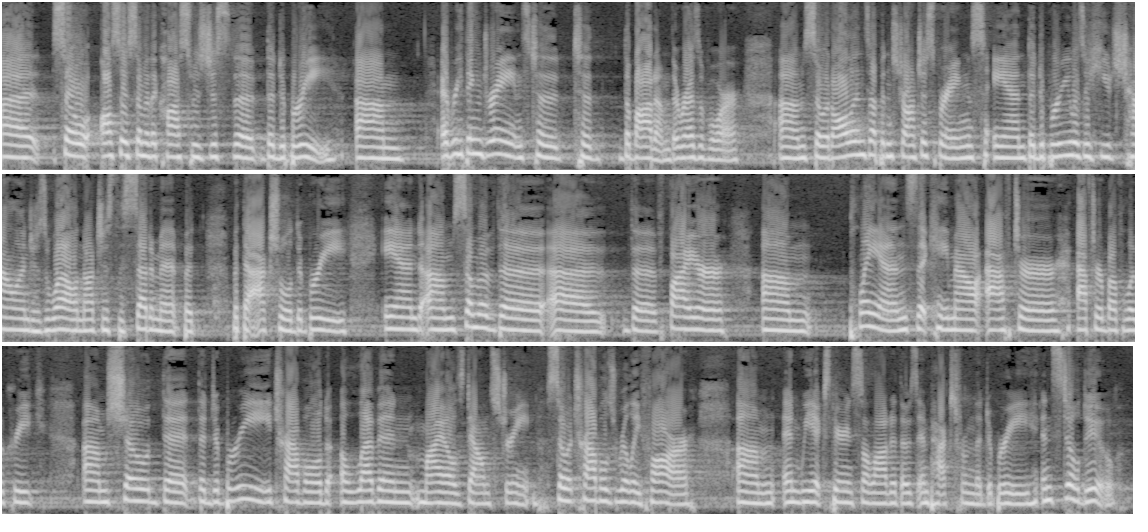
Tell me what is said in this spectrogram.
Uh, so also some of the cost was just the, the debris. Um, everything drains to, to the bottom, the reservoir. Um, so it all ends up in Strontia Springs, and the debris was a huge challenge as well, not just the sediment, but, but the actual debris. And um, some of the, uh, the fire um, plans that came out after, after Buffalo Creek um, showed that the debris traveled 11 miles downstream. So it travels really far, um, and we experienced a lot of those impacts from the debris, and still do.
